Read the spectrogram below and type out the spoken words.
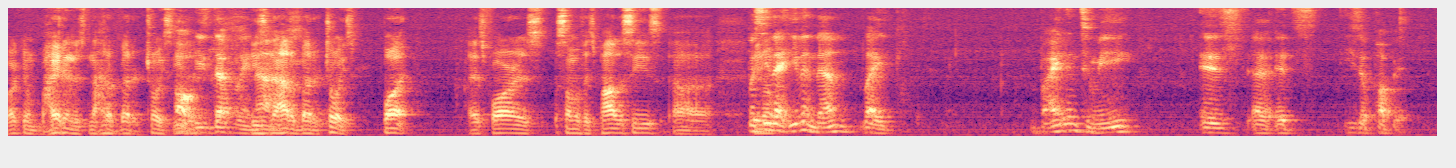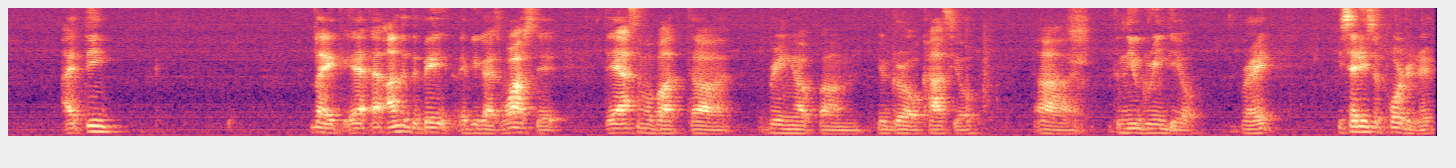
fucking Biden is not a better choice. oh, he's definitely he's not. not a better choice. But as far as some of his policies, uh, But see know. that even then, like Biden to me is uh, it's he's a puppet. I think like on the debate, if you guys watched it, they asked him about uh, bringing up um, your girl Ocasio, uh, the new Green Deal, right? He said he supported it,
